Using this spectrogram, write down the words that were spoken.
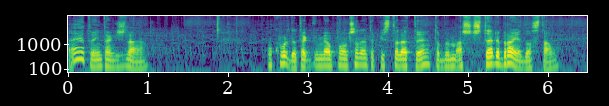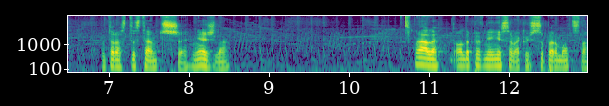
E, to nie tak źle. O kurde, tak bym miał połączone te pistolety, to bym aż cztery bronie dostał. No teraz dostałem trzy, nieźle. Ale one pewnie nie są jakoś super mocne.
